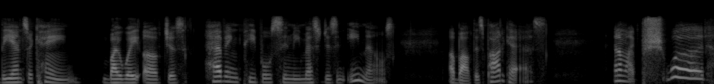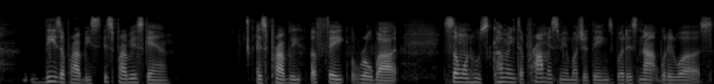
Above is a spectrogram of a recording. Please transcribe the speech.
the answer came by way of just having people send me messages and emails about this podcast. And I'm like, Psh, what? These are probably, it's probably a scam. It's probably a fake robot. Someone who's coming to promise me a bunch of things, but it's not what it was.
